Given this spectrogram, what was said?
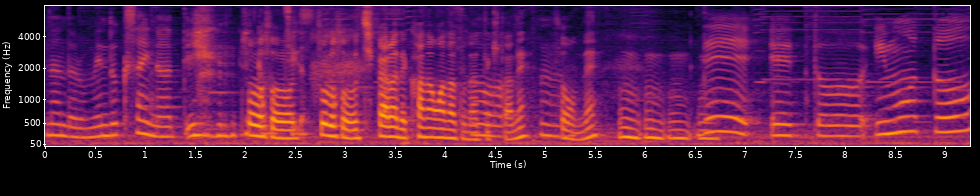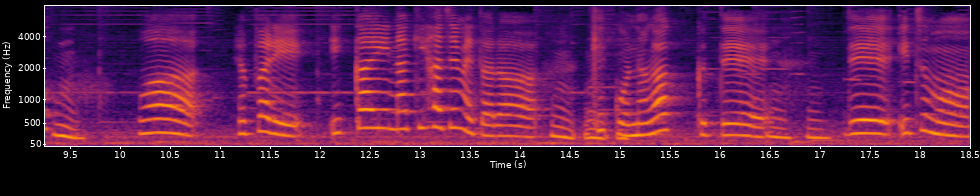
なんだろう面倒くさいなっていう そろそろそろそろ力でかなわなくなってきたね。そう。うん、そうね。うんうんうん、うん、でえっ、ー、と妹は、やっぱり一回泣き始めたら、うんうん、結構長くて、うんうん、でいつも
